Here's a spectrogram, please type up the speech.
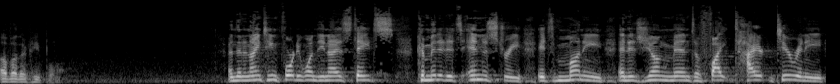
of other people. And then in 1941, the United States committed its industry, its money, and its young men to fight ty- tyranny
